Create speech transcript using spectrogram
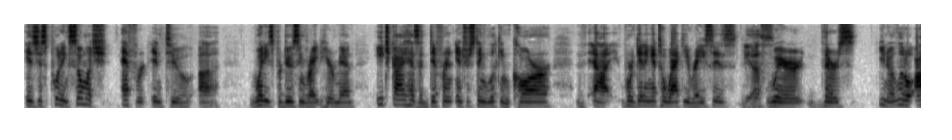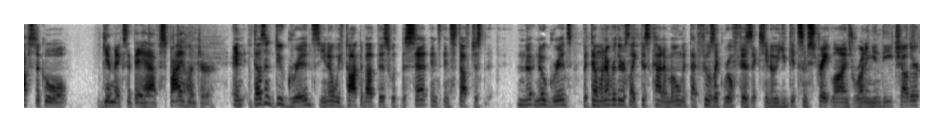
is just putting so much effort into uh, what he's producing right here, man. Each guy has a different, interesting looking car. Uh, we're getting into wacky races. Yes. Where there's, you know, little obstacle gimmicks that they have. Spy Hunter. and it doesn't do grids. You know, we've talked about this with the set and, and stuff, just no, no grids. But then whenever there's like this kind of moment, that feels like real physics. You know, you get some straight lines running into each other,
